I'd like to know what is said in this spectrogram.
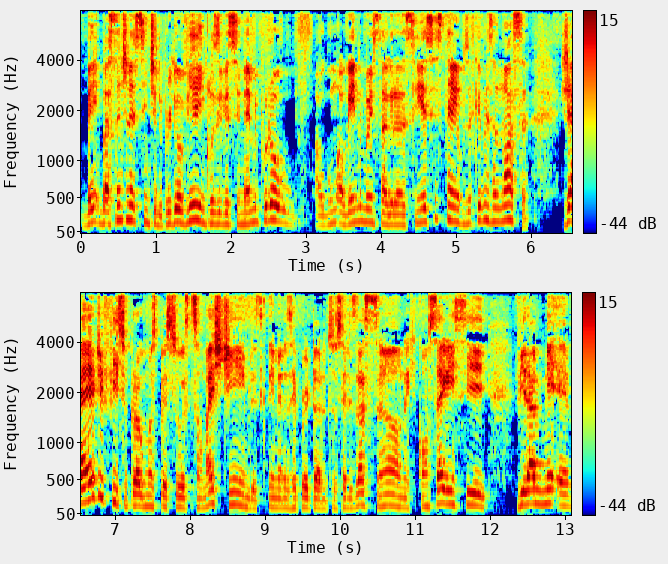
bem, bastante nesse sentido, porque eu vi, inclusive, esse meme por al- algum, alguém do meu Instagram, assim, esses tempos. Eu fiquei pensando, nossa, já é difícil para algumas pessoas que são mais tímidas, que têm menos repertório de socialização, né, que conseguem se virar é,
